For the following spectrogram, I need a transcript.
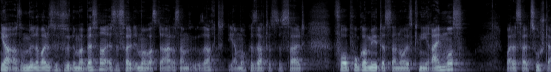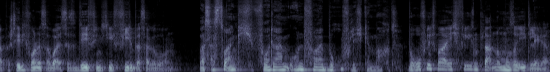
Ja, also mittlerweile es wird immer besser. Es ist halt immer was da, das haben sie gesagt. Die haben auch gesagt, es ist halt vorprogrammiert, dass da ein neues Knie rein muss, weil es halt zu stark bestätigt worden ist, aber es ist definitiv viel besser geworden. Was hast du eigentlich vor deinem Unfall beruflich gemacht? Beruflich war ich Fliesenplatten- und Mosaikleger.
